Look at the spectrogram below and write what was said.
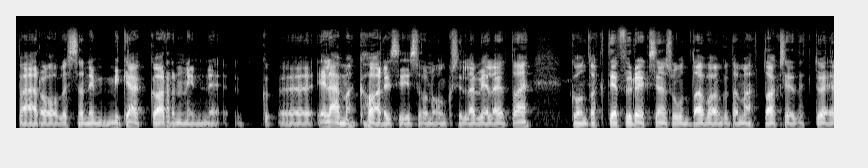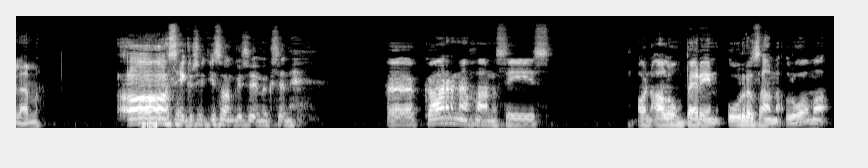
pääroolissa, niin mikä Karnin elämänkaari siis on? Onko sillä vielä jotain kontaktia Fyrexian suuntaan vai onko tämä taakse jätettyä elämä? Oh, se kysyt ison kysymyksen. Karnahan siis on alun perin Ursan luoma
